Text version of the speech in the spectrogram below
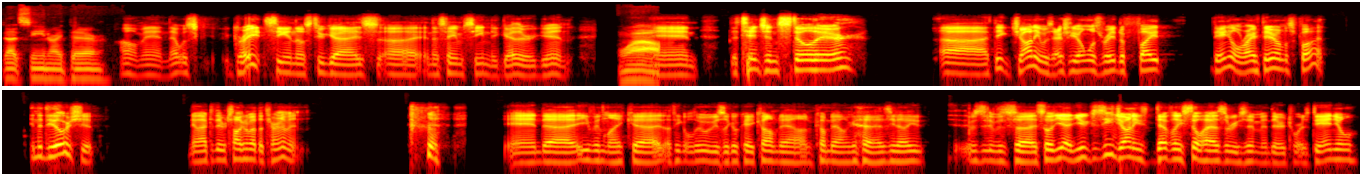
that scene right there? Oh man, that was great seeing those two guys uh, in the same scene together again. Wow. And the tension's still there. Uh, I think Johnny was actually almost ready to fight Daniel right there on the spot in the dealership. You know, after they were talking about the tournament. and uh, even like uh, I think Louie was like, "Okay, calm down, calm down, guys." You know, he, it was it was uh, so yeah. You can see Johnny definitely still has the resentment there towards Daniel,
